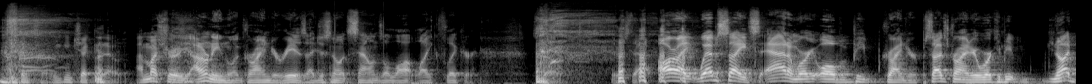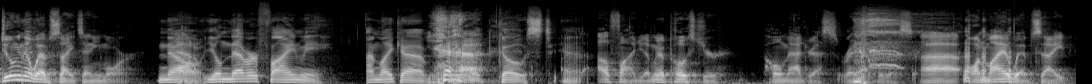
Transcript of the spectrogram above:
I think so. We can check that out. I'm not sure. I don't even know what Grindr is. I just know it sounds a lot like Flickr. So there's that. All right, websites. Adam, where well, Grindr. Besides Grindr, where can people? You're not doing the websites anymore. No, Adam. you'll never find me. I'm like a Yeah. internet ghost. Yeah. I'll find you. I'm going to post your home address right after this uh, on my website,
